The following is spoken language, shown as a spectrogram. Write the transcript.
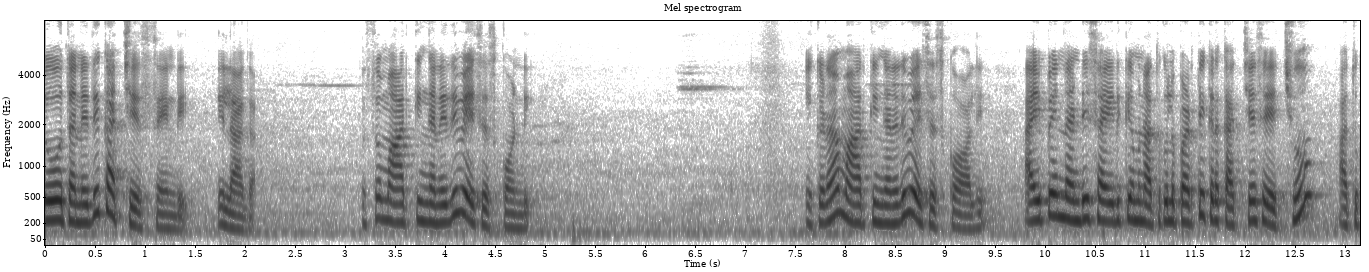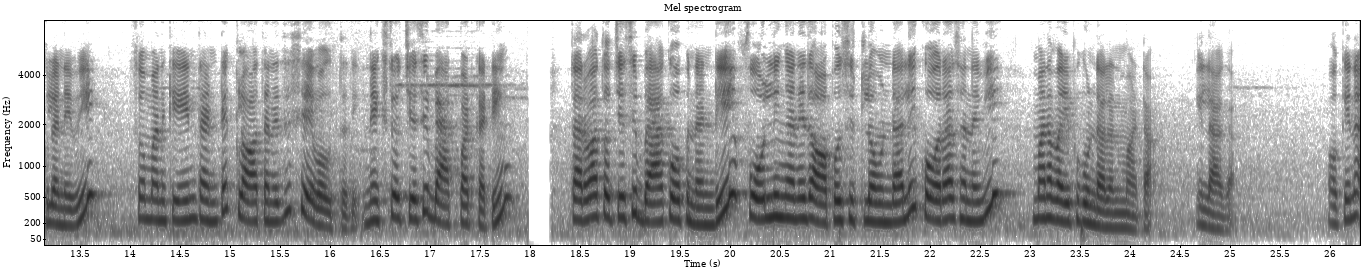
లోత్ అనేది కట్ చేసేయండి ఇలాగా. సో మార్కింగ్ అనేది వేసేసుకోండి. ఇక్కడ మార్కింగ్ అనేది వేసేసుకోవాలి. అయిపోయిందండి సైడ్కి ఏమైనా అతుకులు పడితే ఇక్కడ కట్ చేసేయచ్చు. అతుకులు అనేవి సో మనకి ఏంటంటే క్లాత్ అనేది సేవ్ అవుతుంది. నెక్స్ట్ వచ్చేసి బ్యాక్ పార్ట్ కటింగ్. తర్వాత వచ్చేసి బ్యాక్ ఓపెన్ అండి. ఫోల్డింగ్ అనేది ఆపోజిట్లో ఉండాలి. కోరాస్ అనేవి మన వైపుకు ఉండాలన్నమాట. ఇలాగా. ఓకేనా?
